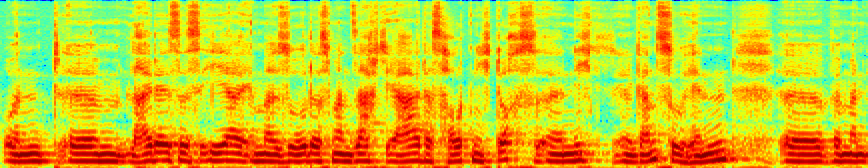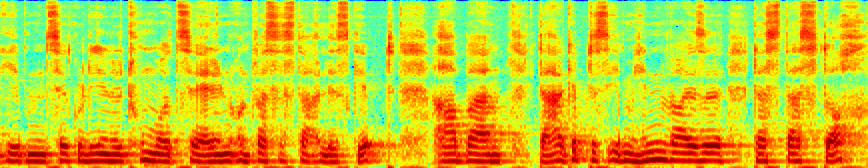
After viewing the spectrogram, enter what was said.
und ähm, leider ist es eher immer so, dass man sagt, ja, das haut nicht doch äh, nicht ganz so hin, äh, wenn man eben zirkulierende Tumorzellen und was es da alles gibt. Aber da gibt es eben Hinweise, dass das doch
